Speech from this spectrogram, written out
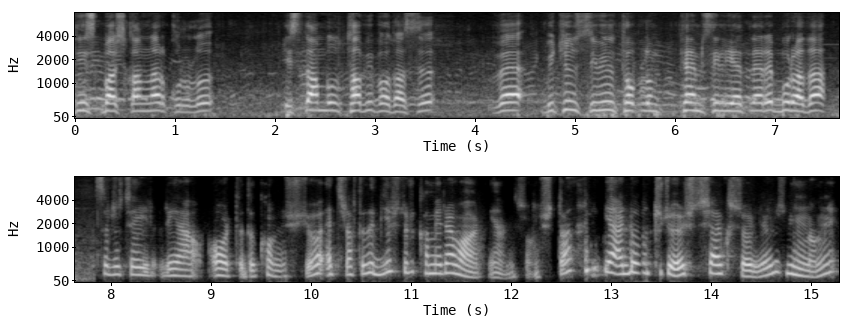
Disk Başkanlar Kurulu, İstanbul Tabip Odası ve bütün sivil toplum temsiliyetleri burada Sırıtıyla ortada konuşuyor. Etrafta da bir sürü kamera var yani sonuçta. Bir yerde oturuyoruz, şarkı söylüyoruz bilmem ne.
